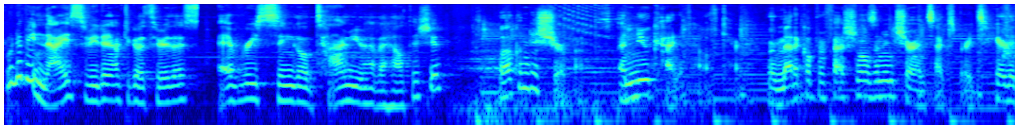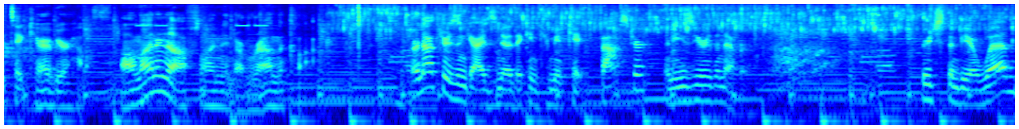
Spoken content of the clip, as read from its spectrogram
Wouldn't it be nice if you didn't have to go through this every single time you have a health issue? Welcome to Sherpaa, a new kind of healthcare, where medical professionals and insurance experts here to take care of your health, online and offline and around the clock. Our doctors and guides know they can communicate faster and easier than ever. Reach them via web,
